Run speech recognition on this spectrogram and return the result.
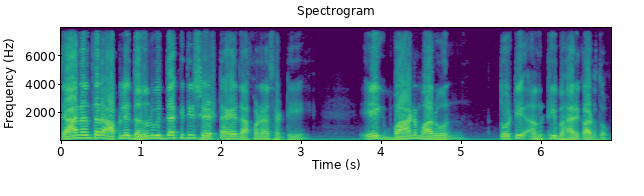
त्यानंतर आपले धनुर्विद्या किती श्रेष्ठ आहे दाखवण्यासाठी एक बाण मारून तो ती अंगठी बाहेर काढतो.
